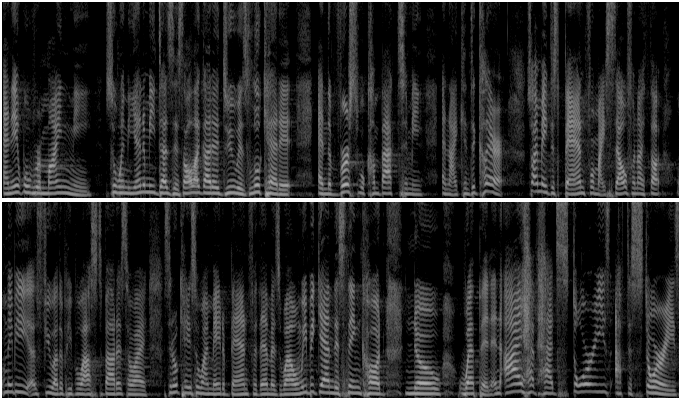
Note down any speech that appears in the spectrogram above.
And it will remind me so when the enemy does this, all I got to do is look at it and the verse will come back to me and I can declare it. So I made this band for myself and I thought, well, maybe a few other people asked about it. So I said, okay, so I made a band for them as well. And we began this thing called No Weapon. And I have had stories after stories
